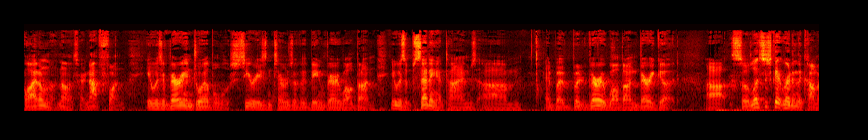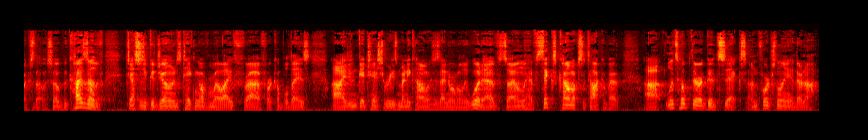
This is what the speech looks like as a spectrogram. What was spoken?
Well, I don't know. No, sorry, not fun. It was a very enjoyable series in terms of it being very well done. It was upsetting at times. Um, and, but but very well done, very good. Uh, so let's just get right into the comics, though. So because of Jessica Jones taking over my life uh, for a couple days, uh, I didn't get a chance to read as many comics as I normally would have. So I only have six comics to talk about. Uh, let's hope they're a good six. Unfortunately, they're not.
